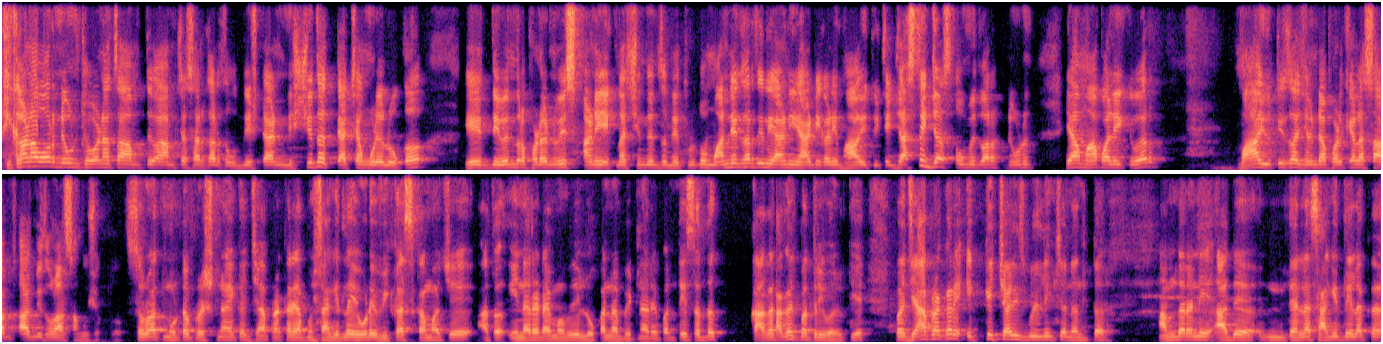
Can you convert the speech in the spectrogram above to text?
ठिकाणावर नेऊन ठेवण्याचा आम आमच्या सरकारचं उद्दिष्ट आहे. आणि निश्चितच त्याच्यामुळे लोक हे देवेंद्र फडणवीस आणि एकनाथ शिंदेचं नेतृत्व मान्य करतील. आणि या ठिकाणी महायुतीचे जास्तीत जास्त उमेदवार निवडून या महापालिकेवर महायुतीचा झेंडा फडकेला सा आज मी तुम्हाला सांगू शकतो. सर्वात मोठा प्रश्न आहे का? ज्या प्रकारे आपण सांगितलं एवढे विकास कामाचे आता येणाऱ्या टायमामध्ये लोकांना भेटणार आहे. पण ते सध्या कागद कागदपत्रीवरती आहे. पण ज्या प्रकारे एक्केचाळीस बिल्डिंगच्या नंतर आमदारांनी आदे त्यांना सांगितलेलं का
